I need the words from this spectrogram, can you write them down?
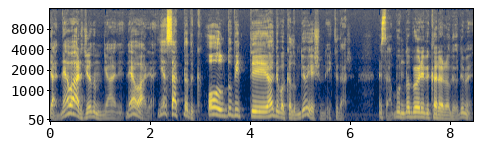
ya ne var canım yani ne var ya yasakladık oldu bitti hadi bakalım diyor ya şimdi iktidar. Mesela bunda böyle bir karar alıyor değil mi?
